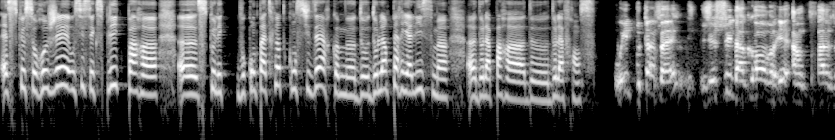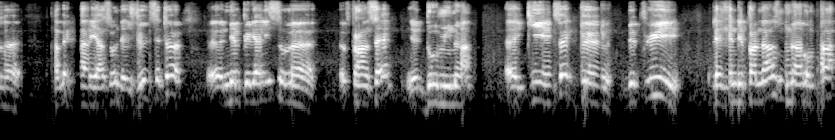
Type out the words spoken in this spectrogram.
est-ce que ce rejet aussi s'explique par ce que vos compatriotes considèrent comme de, l'impérialisme de la part de, de la France? Oui, tout à fait. Je suis d'accord et en phase avec la réaction des jeux. C'est un, euh, impérialisme euh, français euh, dominant qui fait que depuis les indépendances, nous n'avons pas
